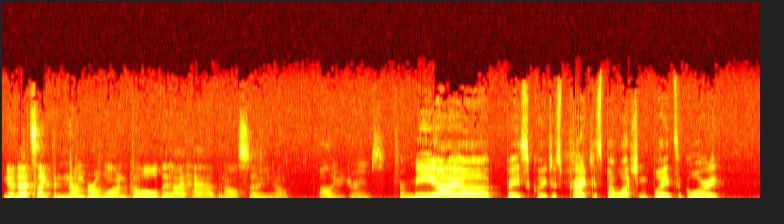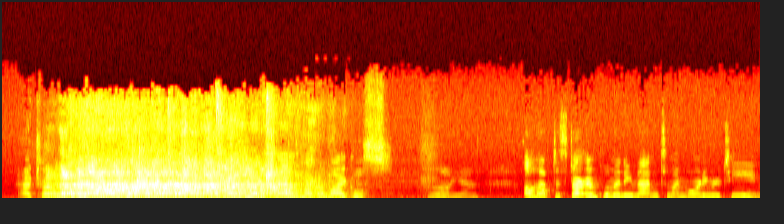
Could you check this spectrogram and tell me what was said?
you know, that's like the number one goal that I have, and also, you know, follow your dreams. For me, I uh, basically just practice by watching Blades of Glory. I try to, try to be like Chazz Michael Michaels. Oh, yeah. I'll have to start implementing that into my morning routine.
